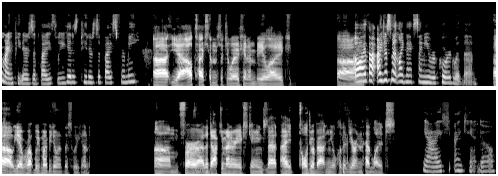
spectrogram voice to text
Wouldn't mind Peter's advice. Will you get his Peter's advice for me? Uh, yeah, I'll text him the situation and be like, um, oh, I thought I just meant like next time you record with them. Oh yeah, we might be doing it this weekend. Um, for uh, the documentary exchange that I told you about, and you'll look at deer in the headlights. Yeah, I I can't go.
